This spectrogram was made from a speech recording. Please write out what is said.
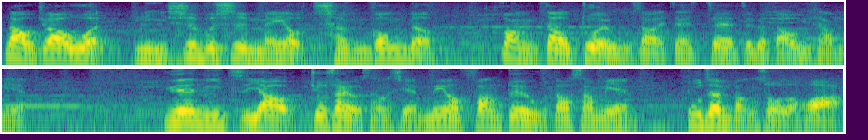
那我就要问你，是不是没有成功的放到队伍上，在在这个岛屿上面？因为你只要就算有上线，没有放队伍到上面布阵防守的话。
